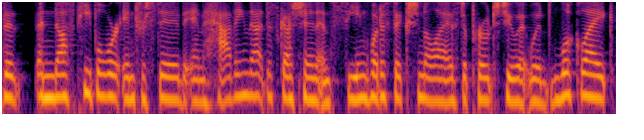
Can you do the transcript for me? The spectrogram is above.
that enough people were interested in having that discussion and seeing what a fictionalized approach to it would look like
